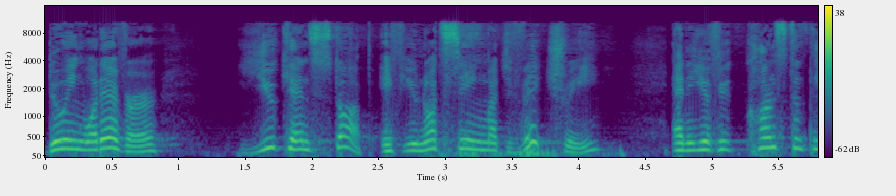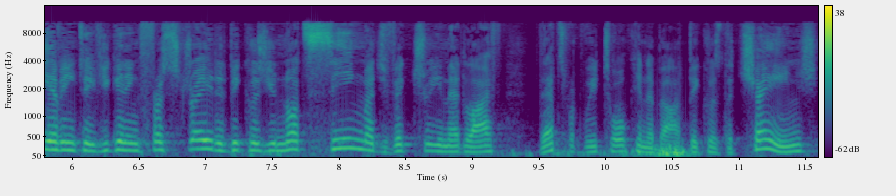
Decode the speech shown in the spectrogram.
doing whatever, you can stop. If you're not seeing much victory, and if you're constantly having to, if you're getting frustrated because you're not seeing much victory in that life, that's what we're talking about. Because the change,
